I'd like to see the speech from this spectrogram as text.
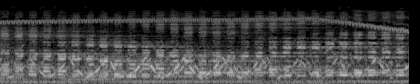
Thank you.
